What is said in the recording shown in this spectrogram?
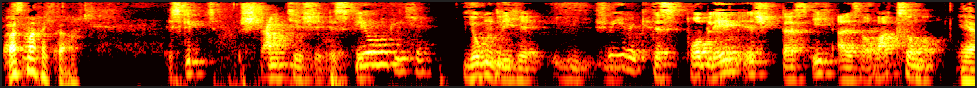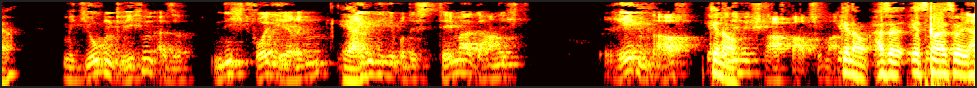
Was mache ich da? Es gibt Stammtische, es gibt Jugendliche. Jugendliche. Schwierig. Das Problem ist, dass ich als Erwachsener Ja. mit Jugendlichen, also nicht Volljährigen, Ja. eigentlich über das Thema gar nicht reden darf, Genau. ohne mich strafbar zu machen. Genau, also jetzt mal so, Ja.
